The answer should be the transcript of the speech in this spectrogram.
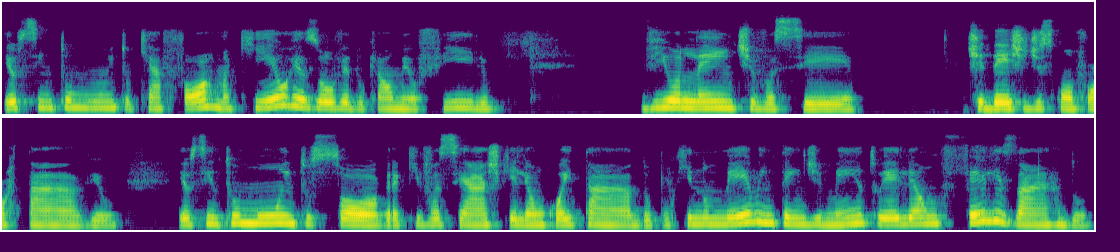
eu sinto muito que a forma que eu resolvo educar o meu filho violente você, te deixe desconfortável. Eu sinto muito, sogra, que você acha que ele é um coitado, porque no meu entendimento ele é um felizardo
